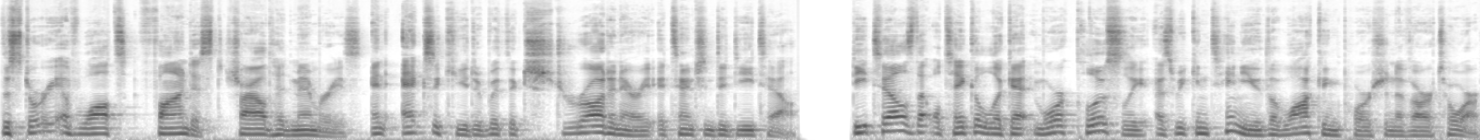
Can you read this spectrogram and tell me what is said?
the story of Walt's fondest childhood memories, and executed with extraordinary attention to detail. Details that we'll take a look at more closely as we continue the walking portion of our tour.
